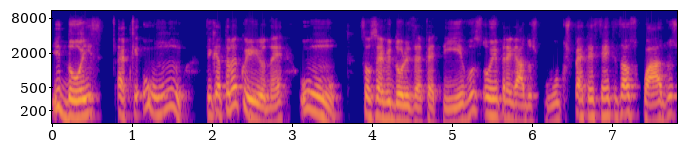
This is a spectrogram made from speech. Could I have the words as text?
E dois, é porque o um fica tranquilo, né? O um são servidores efetivos ou empregados públicos pertencentes aos quadros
